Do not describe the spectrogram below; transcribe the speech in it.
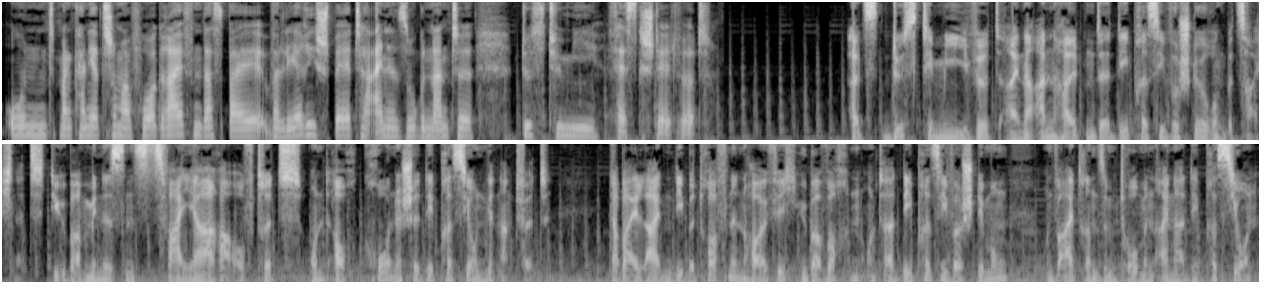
Und man kann jetzt schon mal vorgreifen, dass bei Valeri später eine sogenannte Dysthymie festgestellt wird. Als Dysthymie wird eine anhaltende depressive Störung bezeichnet, die über mindestens zwei Jahre auftritt und auch chronische Depression genannt wird. Dabei leiden die Betroffenen häufig über Wochen unter depressiver Stimmung und weiteren Symptomen einer Depression.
